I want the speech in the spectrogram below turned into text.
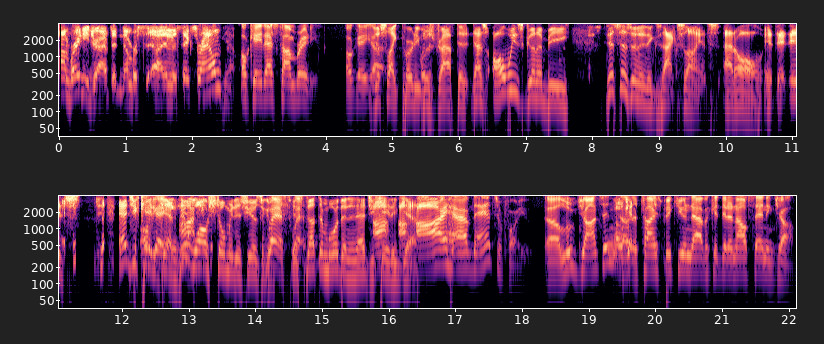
Tom Brady drafted? Number uh, in the sixth round. Yeah. Okay, that's Tom Brady. Okay. Uh, Just like Purdy was drafted, that's always going to be. This isn't an exact science at all. It, it, it's educated okay. guess. Bill Walsh told me this years ago. West, West. It's nothing more than an educated guess. I have the answer for you. Uh, Luke Johnson, uh, okay. uh, the Times Picayune Advocate, did an outstanding job.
